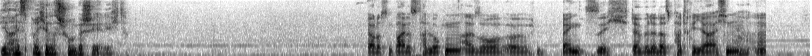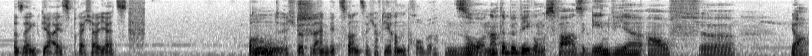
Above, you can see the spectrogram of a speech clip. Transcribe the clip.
Die Eisbrecher ist schon beschädigt. Ja, das sind beides Talucken, also äh, denkt sich der Wille des Patriarchen, äh, er senkt die Eisbrecher jetzt. Und Gut. ich würfel ein W20 auf die RAM-Probe. So, nach der Bewegungsphase gehen wir auf äh, ja,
